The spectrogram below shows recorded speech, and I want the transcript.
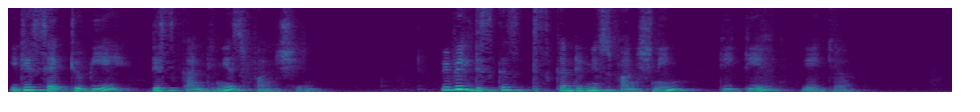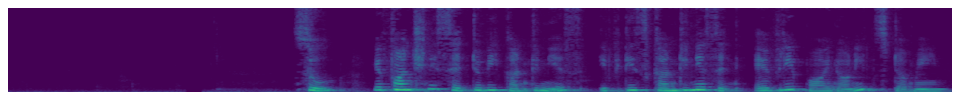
It is said to be a discontinuous function. We will discuss discontinuous function in detail later. So, a function is said to be continuous if it is continuous at every point on its domain.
